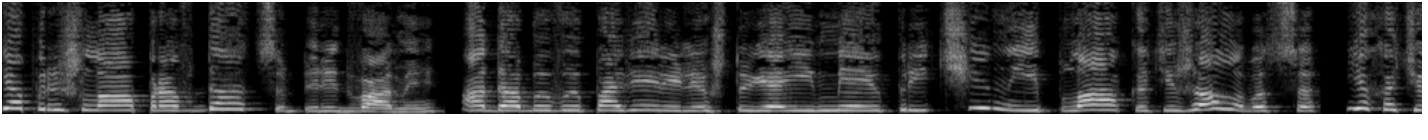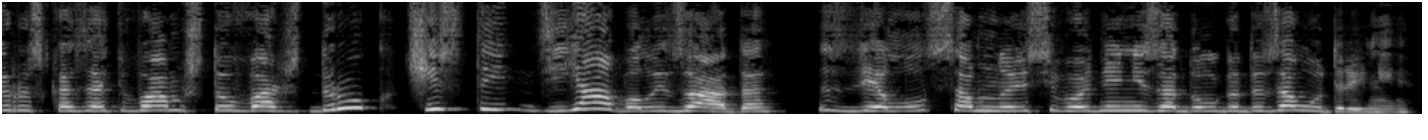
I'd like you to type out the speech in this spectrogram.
я пришла оправдаться перед вами. А дабы вы поверили, что я имею причины и плакать, и жаловаться, я хочу рассказать вам, что ваш друг, чистый дьявол из ада, сделал со мной сегодня незадолго до заутренней.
